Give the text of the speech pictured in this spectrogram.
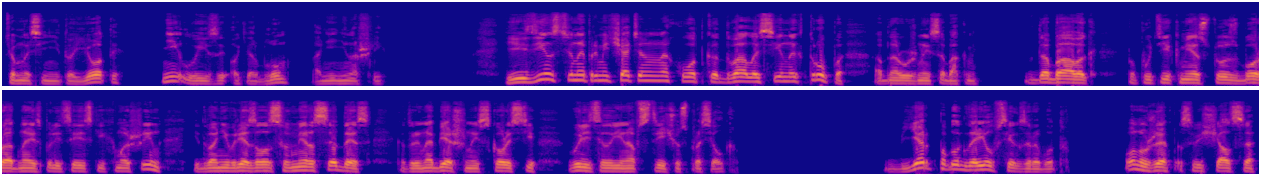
темно-синей Тойоты, ни Луизы Окерблум они не нашли. Единственная примечательная находка — два лосиных трупа, обнаруженные собаками. Вдобавок, по пути к месту сбора одна из полицейских машин едва не врезалась в «Мерседес», который на бешеной скорости вылетел ей навстречу с проселком. Бьерк поблагодарил всех за работу. Он уже посвящался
